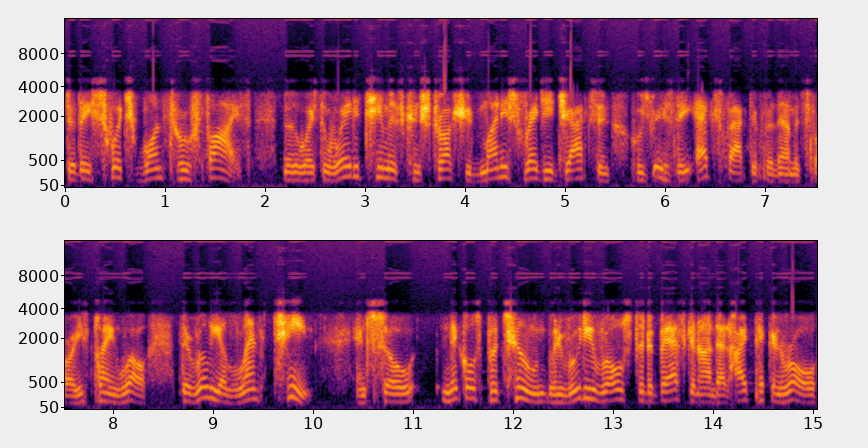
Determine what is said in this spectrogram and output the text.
do they switch one through five? In other words, the way the team is constructed, minus Reggie Jackson, who is the X factor for them as far as he's playing well, they're really a length team. And so Nicolas Batum, when Rudy rolls to the basket on that high pick and roll,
